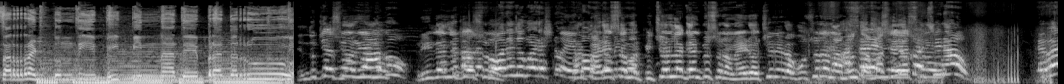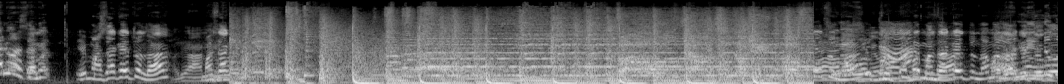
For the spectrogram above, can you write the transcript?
సర్రంటుంది బీపిన్నదే బ్రదరు. ఎందుకు చేస్తున్నావు రీల్? రీల్ ఎందుకు చేస్తున్నావు? ఫోన్ ఎందుకు పడేసినావు ఏం మరి అవసరం పడేస్తా మరి పిచ్చోన్లా కనిపిస్తున్నా నేను వచ్చి నేను కూర్చున్నా నా ముందు అసలు తమాషా ఎందుకు చేస్తున్నావు. వచ్చినావు? ఎవరు ఏ మజాక్ అవుతుందా? మజాక్ మజాక్ అవుతుందా? మజాక్ ఎందుకు ఎందుకు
